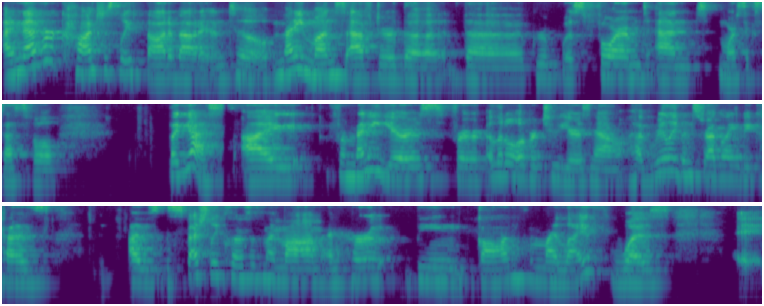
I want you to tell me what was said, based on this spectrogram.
I never consciously thought about it until many months after the, the group was formed and more successful. But yes, I, for many years, for a little over two years now, have really been struggling because I was especially close with my mom, and her being gone from my life was eh,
